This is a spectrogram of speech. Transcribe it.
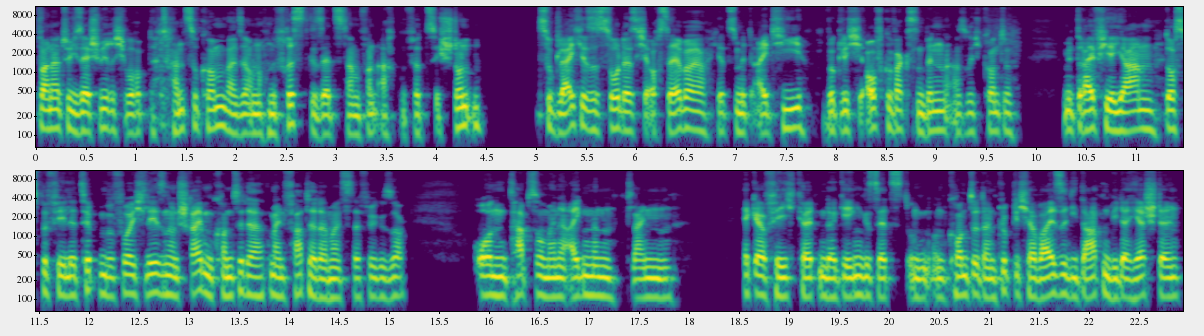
Es war natürlich sehr schwierig, überhaupt da dran zu kommen, weil sie auch noch eine Frist gesetzt haben von 48 Stunden. Zugleich ist es so, dass ich auch selber jetzt mit IT wirklich aufgewachsen bin. Also ich konnte mit drei, vier Jahren DOS-Befehle tippen, bevor ich lesen und schreiben konnte. Da hat mein Vater damals dafür gesorgt. Und habe so meine eigenen kleinen Hackerfähigkeiten dagegen gesetzt und, und konnte dann glücklicherweise die Daten wiederherstellen.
